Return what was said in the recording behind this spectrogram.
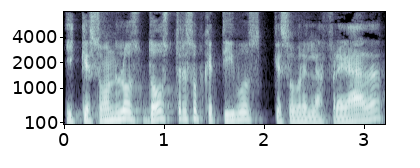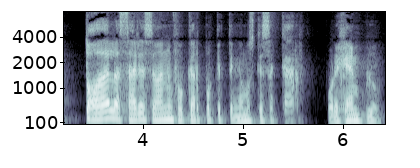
y que son los dos, tres objetivos que sobre la fregada todas las áreas se van a enfocar porque tengamos que sacar. Por ejemplo,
